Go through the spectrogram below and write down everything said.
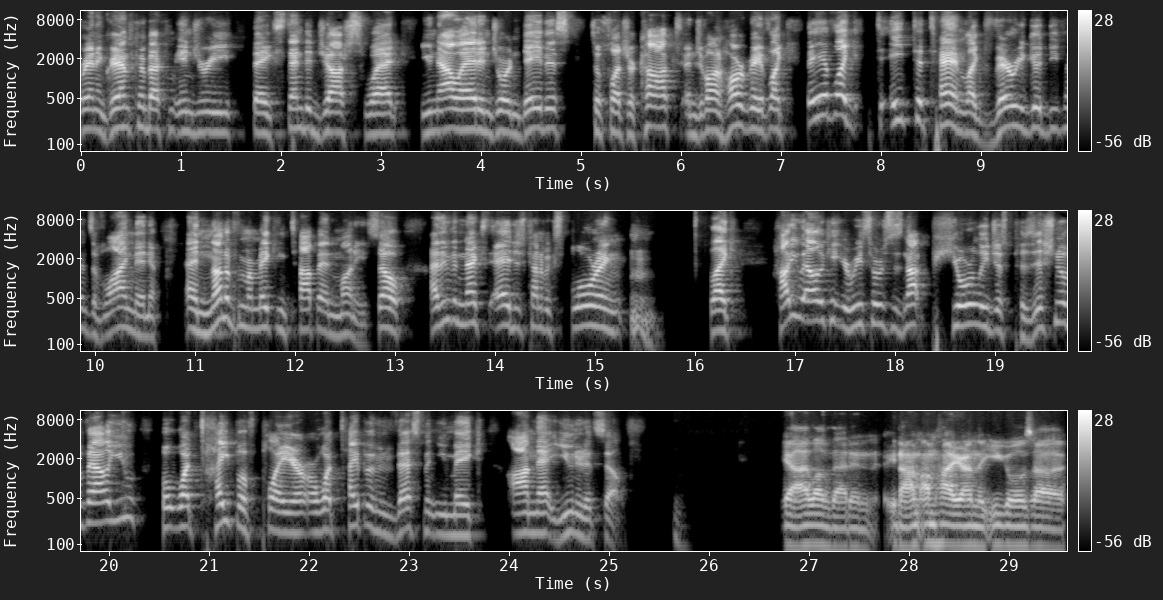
Brandon Graham's coming back from injury. They extended Josh Sweat. You now add in Jordan Davis to Fletcher Cox and Javon Hargrave. Like they have like eight to 10, like very good defensive linemen, and none of them are making top end money. So I think the next edge is kind of exploring like how do you allocate your resources, not purely just positional value, but what type of player or what type of investment you make on that unit itself? Yeah, I love that. And, you know, I'm, I'm higher on the Eagles. Uh,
